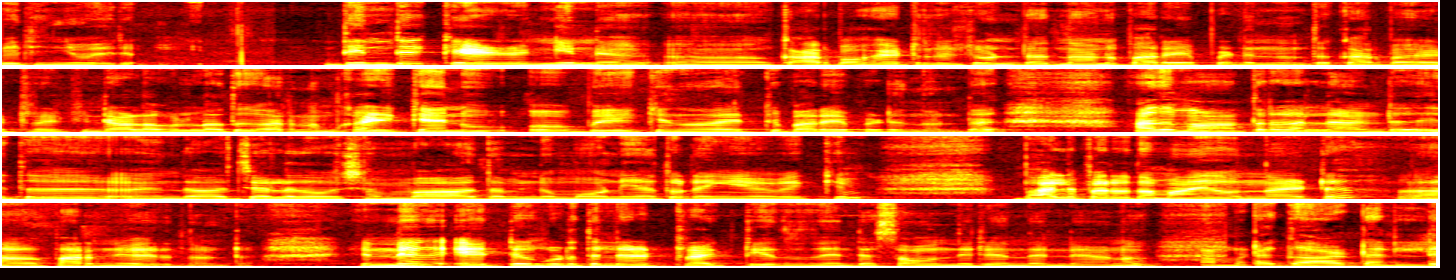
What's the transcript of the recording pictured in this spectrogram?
വിരിഞ്ഞു വരും. ഇതിന്റെ കിഴങ്ങിന് കാർബോഹൈഡ്രേറ്റ് ഉണ്ടെന്നാണ് പറയപ്പെടുന്നത്. കാർബോഹൈഡ്രേറ്റിന്റെ അളവുള്ളത് കാരണം കഴിക്കാൻ ഉപയോഗിക്കുന്നതായിട്ട് പറയപ്പെടുന്നുണ്ട്. അത് മാത്രമല്ലാണ്ട് ഇത് എന്താ ജലദോഷം വാദം ന്യൂമോണിയ തുടങ്ങിയവയ്ക്കും ഫലപ്രദമായ ഒന്നായിട്ട് പറഞ്ഞു വരുന്നുണ്ട്. എന്നെ ഏറ്റവും കൂടുതൽ അട്രാക്ട് ചെയ്തത് ഇതിന്റെ സൗന്ദര്യം തന്നെയാണ്. നമ്മുടെ ഗാർഡനിൽ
